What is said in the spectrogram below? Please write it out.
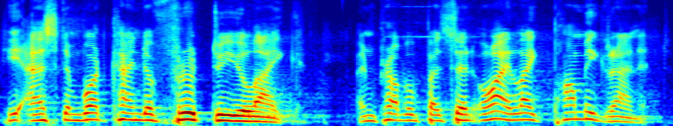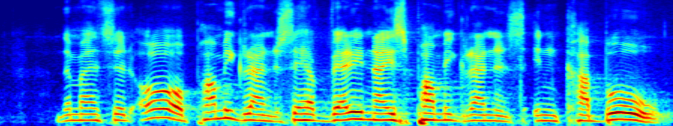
he asked him, what kind of fruit do you like? And Prabhupada said, oh, I like pomegranate. The man said, oh, pomegranates, they have very nice pomegranates in Kabul.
